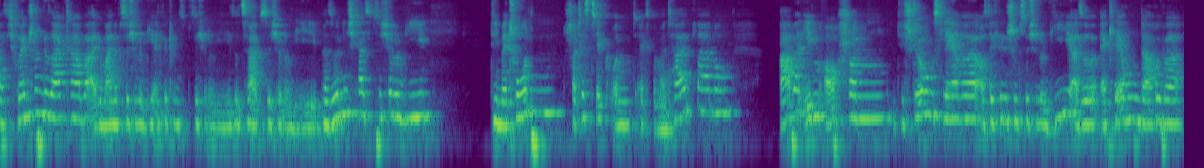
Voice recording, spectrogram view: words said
was ich vorhin schon gesagt habe, allgemeine Psychologie, Entwicklungspsychologie, Sozialpsychologie, Persönlichkeitspsychologie, die Methoden, Statistik und Experimentalplanung, aber eben auch schon die Störungslehre aus der klinischen Psychologie, also Erklärungen darüber,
